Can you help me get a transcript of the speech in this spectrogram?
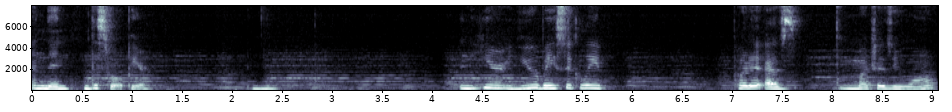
and then this will appear. And, and here you basically put it as much as you want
